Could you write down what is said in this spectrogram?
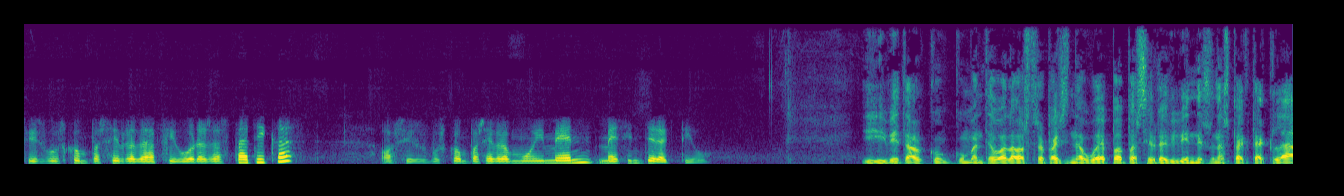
Si es busca un pessebre de figures estàtiques o si es busca un pessebre en moviment més interactiu. I bé, tal com comenteu a la vostra pàgina web, el Passebre Vivent és un espectacle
